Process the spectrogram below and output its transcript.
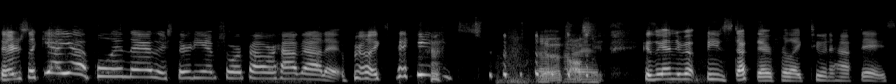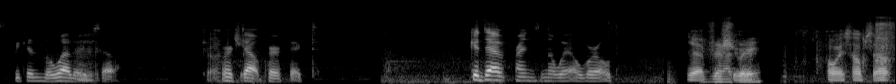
They're just like, yeah, yeah, pull in there. There's 30 amp shore power. Have at it. We're like, thanks, Yeah, that's awesome. because we ended up being stuck there for like two and a half days because of the weather. Mm. So worked out perfect. Good to have friends in the whale world. Yeah, for sure. Always helps out.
